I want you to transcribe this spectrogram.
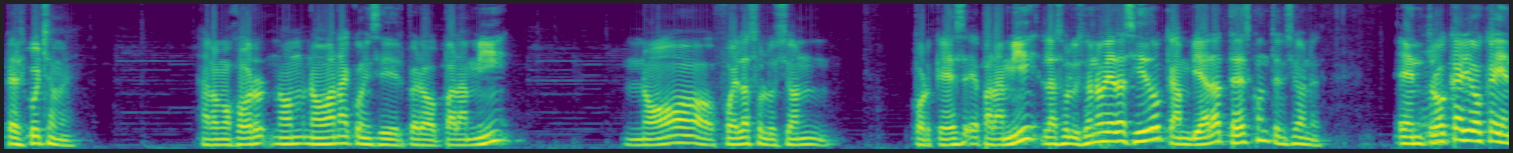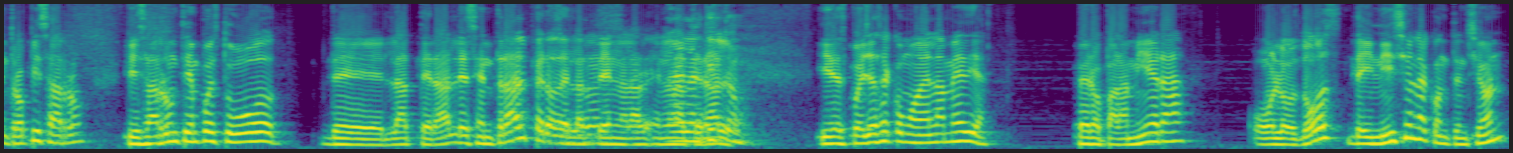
escúchame. A lo mejor no, no van a coincidir, pero para mí no fue la solución. Porque es, para mí la solución hubiera sido cambiar a tres contenciones. Entró Carioca y entró Pizarro. Pizarro un tiempo estuvo de lateral, de central, pero de la, de en la, en la Adelantito. lateral. Y después ya se acomodó en la media. Pero para mí era o los dos de inicio en la contención,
